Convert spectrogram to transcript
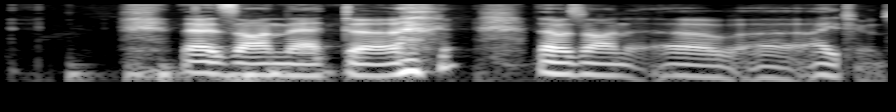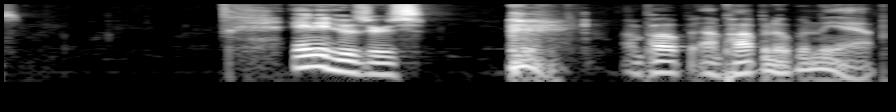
that is on that uh, that was on uh, uh, iTunes. Any Hoosers, I'm pop- I'm popping open the app,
